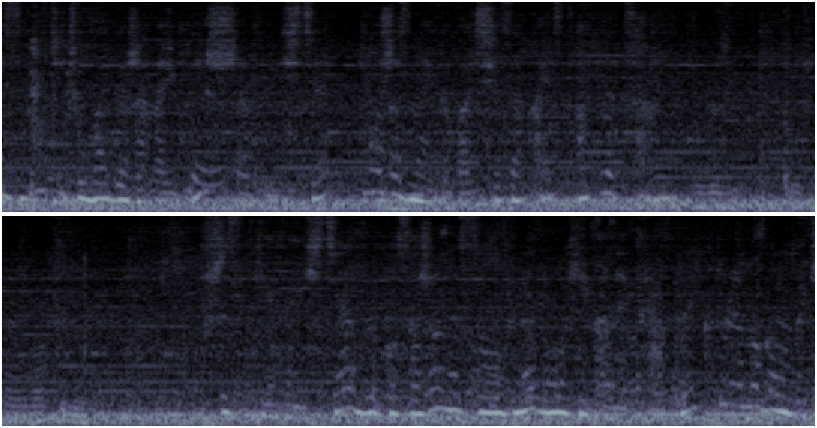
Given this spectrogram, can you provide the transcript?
i zwrócić uwagę, że najbliższe wyjście może znajdować się za Państwa plecami. Wszystkie wyjścia wyposażone są w nadmuchiwane klapy, które mogą być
